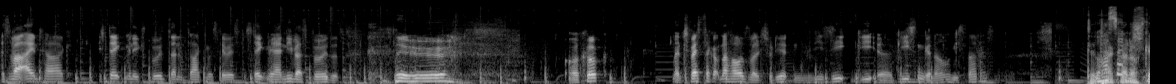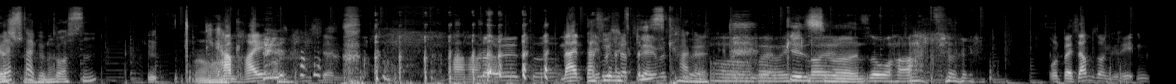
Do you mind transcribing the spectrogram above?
Es war ein Tag. Ich denke mir nichts Böses an dem Tag, müsst ihr wissen. Ich denke mir ja nie was Böses. Nö. Oh, guck. Meine Schwester kommt nach Hause, weil die studiert in Wiesi, Gie, äh, Gießen, genau. Gießen war das. Der Du hast deine Schwester ne? gegossen. Oh. Die kam heim aus Gießen. Haha. Leute. Nein, Das hier mit Gießkanne. Oh, bei euch Kiss, läuft Mann. so hart. Und bei Samsung-Geräten,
